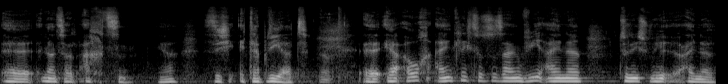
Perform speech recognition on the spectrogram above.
äh, 1918 ja, sich etabliert. Ja. Äh, er auch eigentlich sozusagen wie eine, zunächst wie eine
